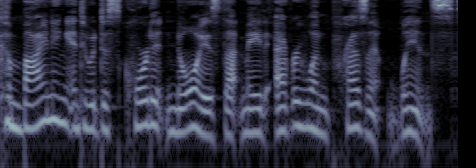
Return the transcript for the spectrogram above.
combining into a discordant noise that made everyone present wince.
